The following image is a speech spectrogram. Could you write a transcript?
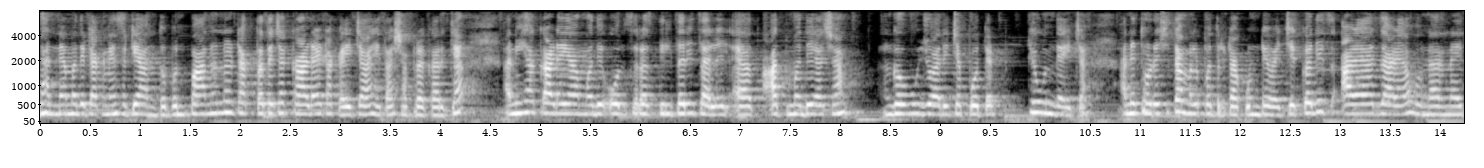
धान्यामध्ये टाकण्यासाठी आणतो. पण पानं न टाकता त्याच्या काड्या टाकायच्या आहेत अशा प्रकारच्या. आणि ह्या काड्या यामध्ये ओलसर असतील तरी चालेल. आत- आतमध्ये अशा गहू ज्वारीच्या पोत्यात ठेवून द्यायच्या. आणि थोडेसे तामलपत्र टाकून ठेवायचे. कधीच आळ्या जाळ्या होणार नाहीत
